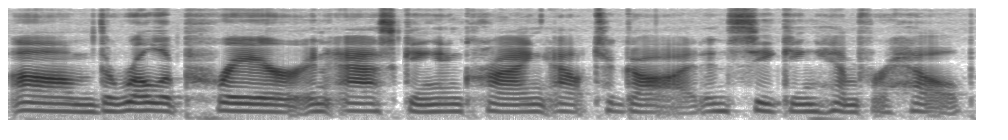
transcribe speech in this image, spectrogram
um, the role of prayer and asking and crying out to God and seeking Him for help.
